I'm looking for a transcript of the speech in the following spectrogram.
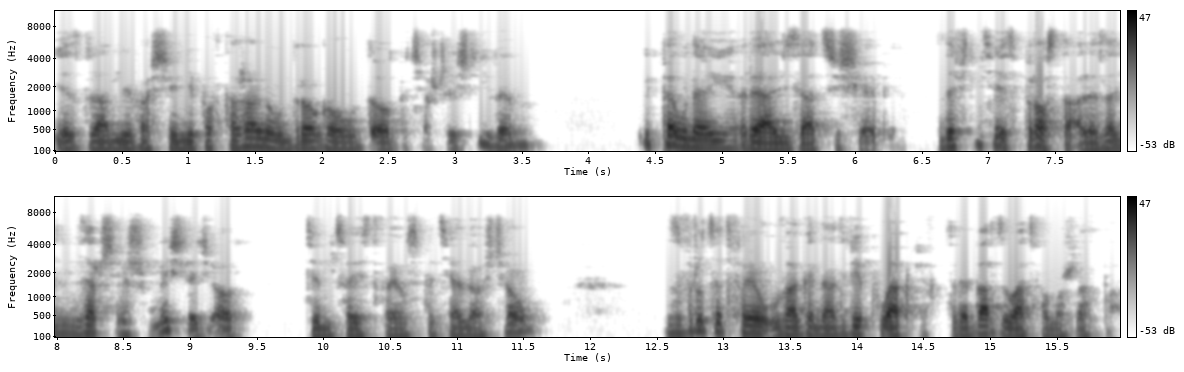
jest dla mnie właśnie niepowtarzalną drogą do bycia szczęśliwym i pełnej realizacji siebie. Definicja jest prosta, ale zanim zaczniesz myśleć o tym, co jest Twoją specjalnością, zwrócę Twoją uwagę na dwie pułapki, w które bardzo łatwo można wpaść.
